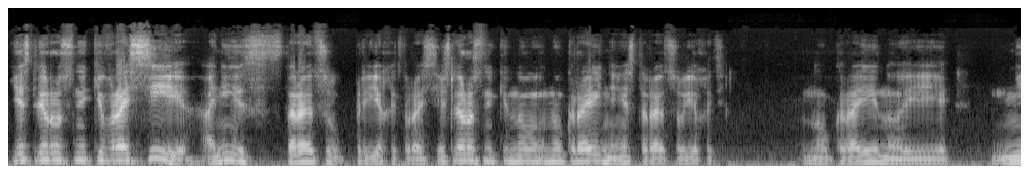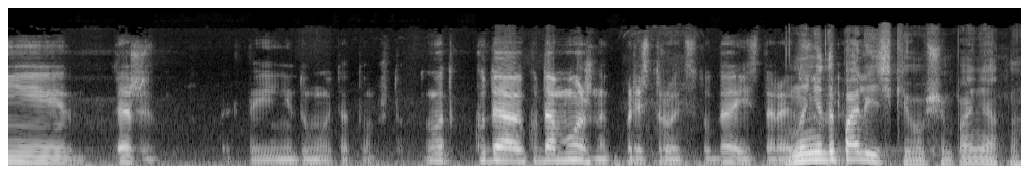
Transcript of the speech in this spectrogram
если родственники в России, они стараются приехать в Россию. Если родственники на, на Украине, они стараются уехать на Украину и не даже как-то и не думают о том, что... Ну, вот куда, куда можно пристроиться туда и стараются... Ну, не до политики, в общем, понятно.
